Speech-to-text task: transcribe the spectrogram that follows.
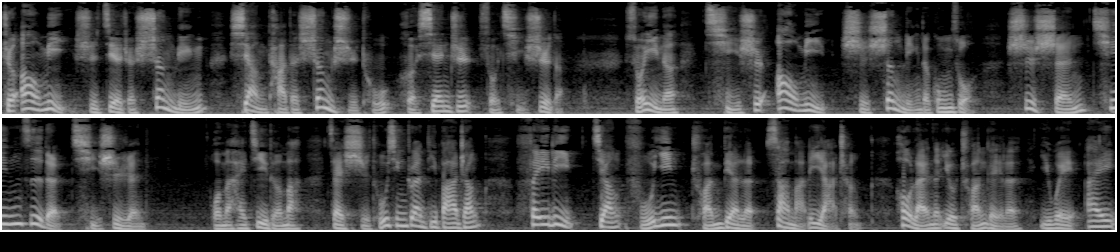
这奥秘是借着圣灵向他的圣使徒和先知所启示的。所以呢，启示奥秘是圣灵的工作，是神亲自的启示人。我们还记得吗？在《使徒行传》第八章，菲利将福音传遍了撒玛利亚城，后来呢又传给了一位埃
